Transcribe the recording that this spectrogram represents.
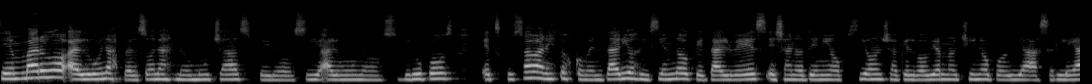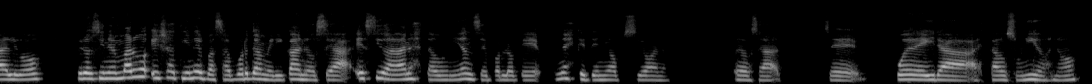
Sin embargo, algunas personas, no muchas, pero sí algunos grupos, excusaban estos comentarios diciendo que tal vez ella no tenía opción ya que el gobierno chino podía hacerle algo, pero sin embargo ella tiene pasaporte americano, o sea, es ciudadana estadounidense, por lo que no es que tenía opción, o sea, se puede ir a, a Estados Unidos, ¿no?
